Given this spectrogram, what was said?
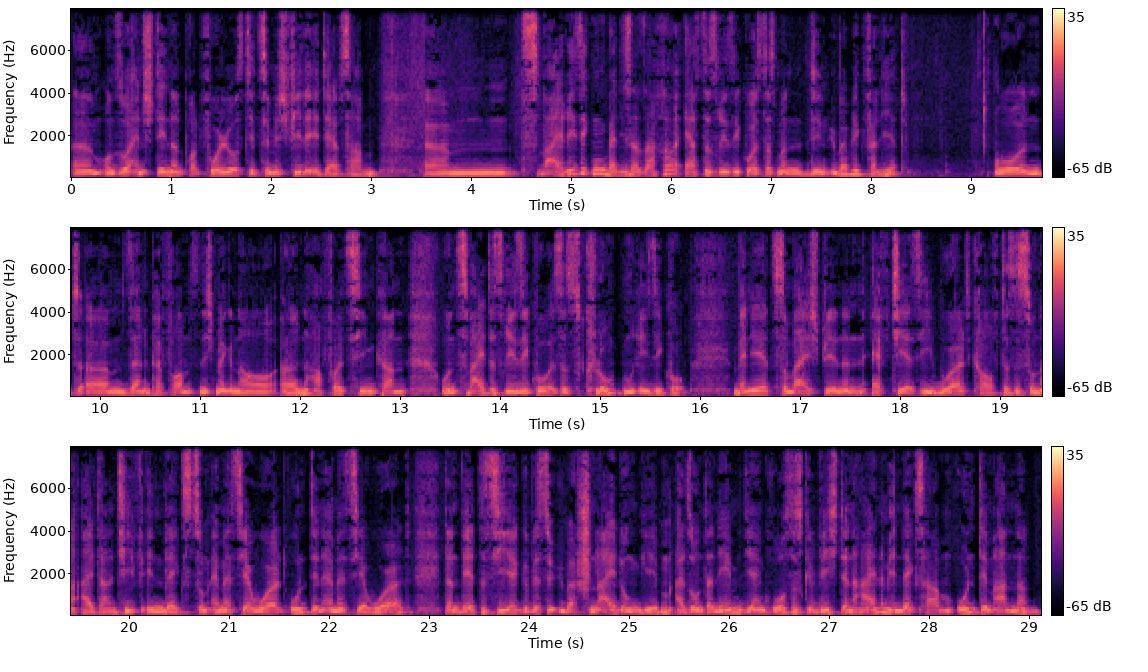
Ähm, und so entstehen dann Portfolios, die ziemlich viele ETFs haben. Ähm, zwei Risiken bei dieser Sache. Erstes Risiko ist, dass man den Überblick verliert und ähm, seine Performance nicht mehr genau äh, nachvollziehen kann. Und zweites Risiko ist das Klumpenrisiko. Wenn ihr jetzt zum Beispiel einen FTSE World kauft, das ist so eine Alternativindex zum MSCI World und den MSCI World, dann wird es hier gewisse Überschneidungen geben. Also Unternehmen, die ein großes Gewicht in einem Index haben und dem anderen.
